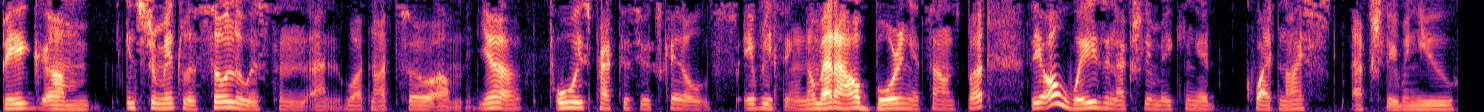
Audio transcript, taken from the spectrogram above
big um, instrumentalists, soloists, and and whatnot. So um, yeah, always practice your scales, everything, no matter how boring it sounds. But there are ways in actually making it quite nice. Actually, when you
